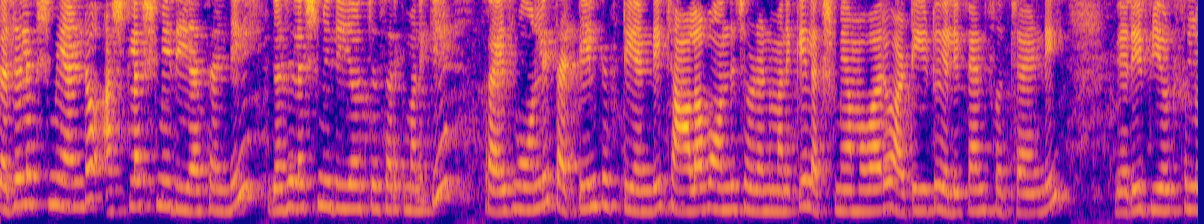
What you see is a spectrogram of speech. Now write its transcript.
గజలక్ష్మి అండ్ అష్టలక్ష్మి దియాస్ అండి. గజలక్ష్మి దియా వచ్చేసరికి మనకి ప్రైస్ ఓన్లీ థర్టీన్ ఫిఫ్టీ అండి. చాలా బాగుంది చూడండి మనకి. లక్ష్మీ అమ్మవారు అటు ఇటు ఎలిఫెంట్స్ వచ్చాయండి. వెరీ బ్యూటిఫుల్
